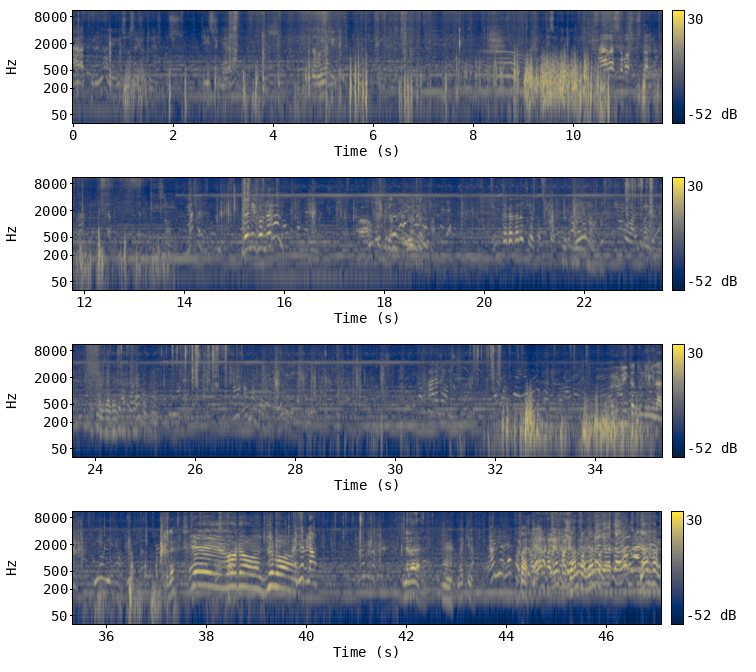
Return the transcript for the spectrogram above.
Aratminal y sus rejutunias. Pues, sí, señora. Damos salida. Ara sabah sustar gibi. Ben hiç ondan mı? Aa, bir dakika, yok tabii. Bir. Ne olur? Bu. ብሉልኝ ጠጡልኝ ይላሉ። እንብላው። እንበላለን። መኪና። ያልፋል ያልፋል ያልፋል ያልፋል።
